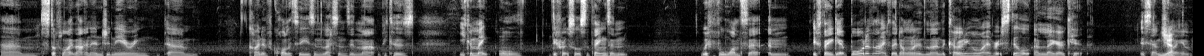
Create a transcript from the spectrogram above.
um, stuff like that and engineering um, kind of qualities and lessons in that because you can make all different sorts of things and with for one set and if they get bored of that if they don't want to learn the coding or whatever it's still a lego kit essentially and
